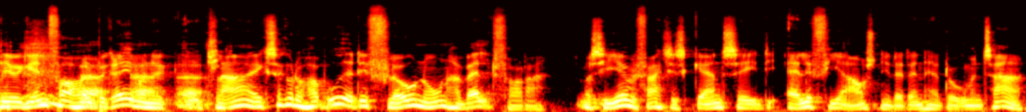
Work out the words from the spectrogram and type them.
det er jo igen for at holde begreberne ja, ja. klare. Ikke? Så kan du hoppe ud af det flow, nogen har valgt for dig. Og sige, jeg vil faktisk gerne se de, alle fire afsnit af den her dokumentar,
